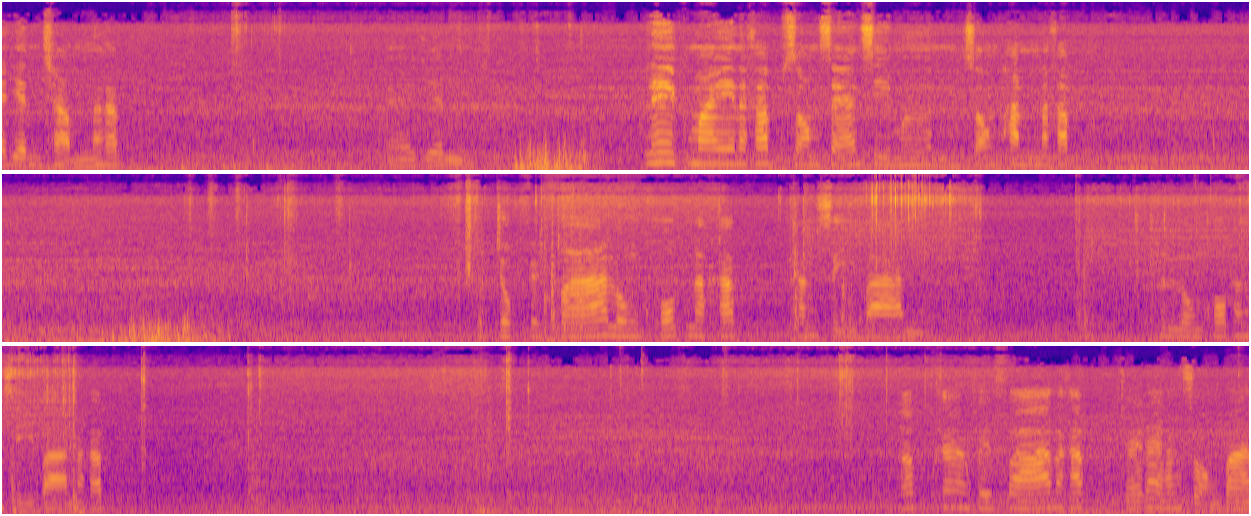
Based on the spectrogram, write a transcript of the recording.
ร์เย็นฉ่ำนะครับแอร์เย็น เลขไม้นะครับ242,000นะครับ กระจกไฟฟ้าลงครบนะครับ ทั้ง4บาน ขึ้นลงครบทั้ง4บานนะครับพับข้างไฟฟ้านะครับ ใช้ได้ทั้ง 2 บาน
